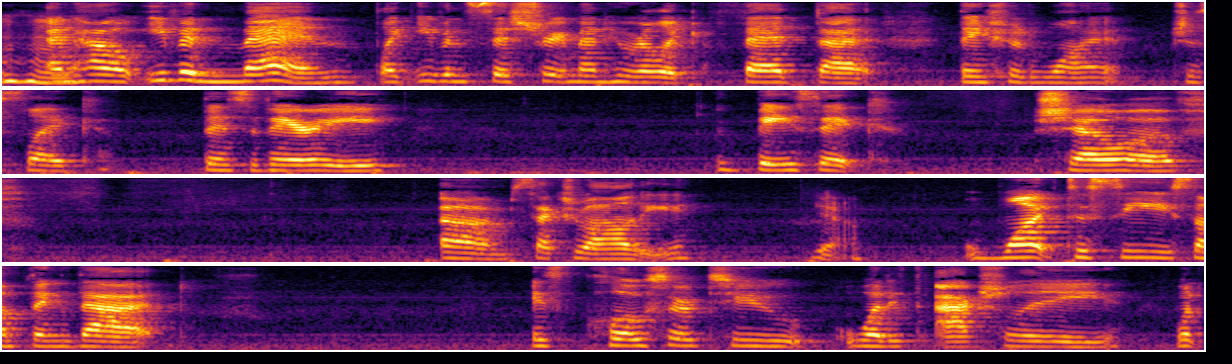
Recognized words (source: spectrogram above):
Mhm. and how even men like even cis straight men who are like fed that they should want just like this very basic show of um sexuality yeah. want to see something that is closer to what it's actually what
